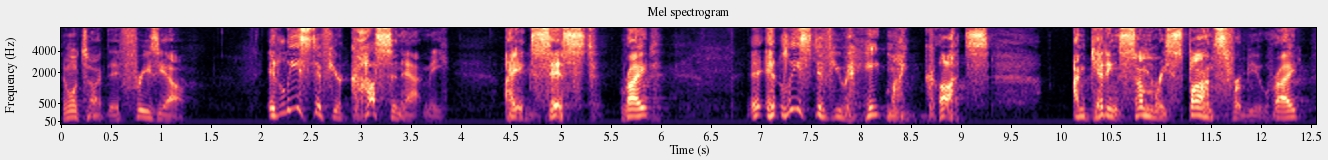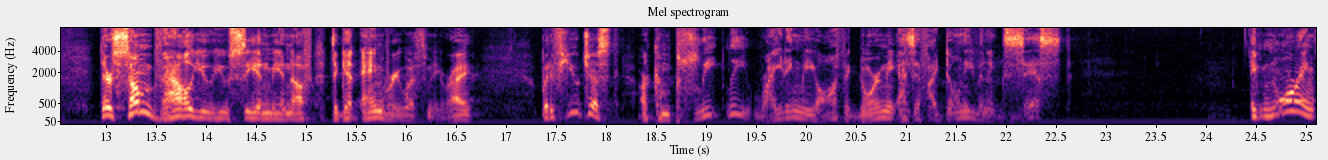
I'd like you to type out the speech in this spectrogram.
They won't talk, they freeze you out. At least if you're cussing at me, I exist, right? At least if you hate my guts, I'm getting some response from you, right? There's some value you see in me enough to get angry with me, right? But if you just are completely writing me off, ignoring me as if I don't even exist, ignoring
